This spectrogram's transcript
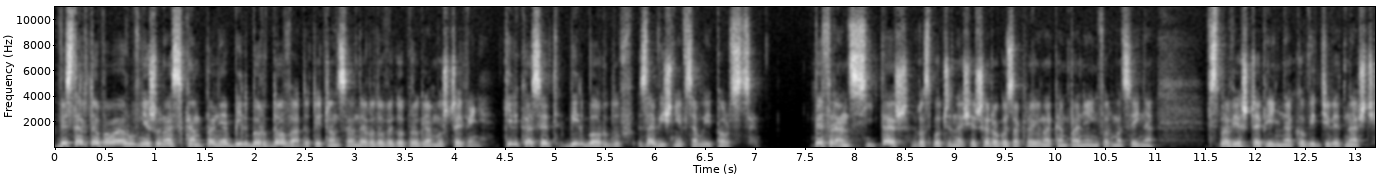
Wystartowała również u nas kampania billboardowa dotycząca Narodowego Programu Szczepień. Kilkaset billboardów zawiśnie w całej Polsce. We Francji też rozpoczyna się szeroko zakrojona kampania informacyjna w sprawie szczepień na COVID-19.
